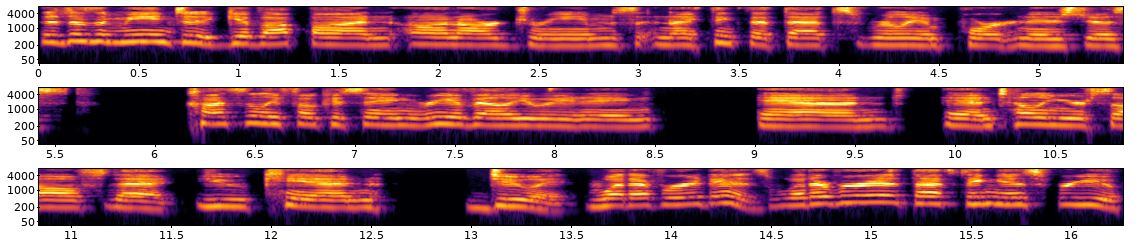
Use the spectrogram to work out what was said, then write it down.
that doesn't mean to give up on on our dreams. And i think that that's really important is just constantly focusing reevaluating and and telling yourself that you can do it. Whatever it is whatever it, that thing is for you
